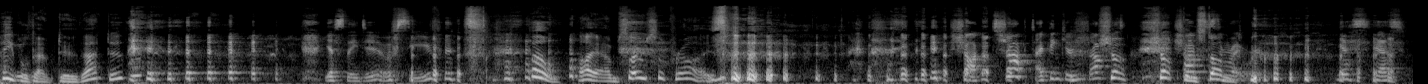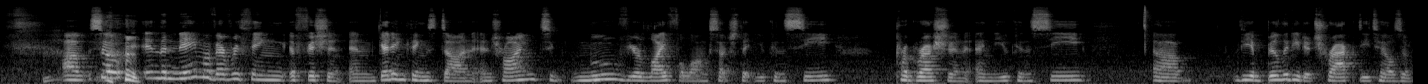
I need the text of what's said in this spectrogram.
People don't do that, do they? yes, they do, Steve. oh, I am so surprised. shocked, shocked. I think you're shocked. Shock, shocked, and stunned. Right yes, yes. Um, so, in the name of everything efficient and getting things done and trying to move your life along such that you can see progression and you can see uh, the ability to track details of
